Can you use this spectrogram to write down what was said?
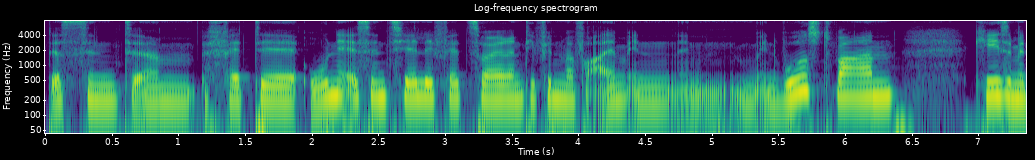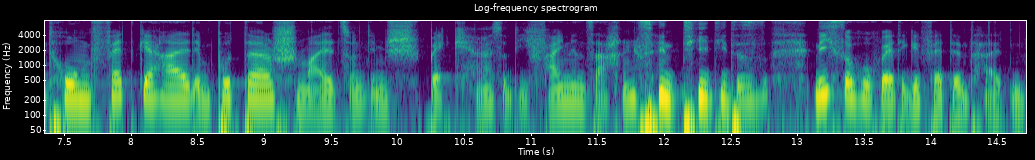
das sind ähm, Fette ohne essentielle Fettsäuren, die finden wir vor allem in, in, in Wurstwaren, Käse mit hohem Fettgehalt im Butter, Schmalz und im Speck. Also die feinen Sachen sind die, die das nicht so hochwertige Fett enthalten.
